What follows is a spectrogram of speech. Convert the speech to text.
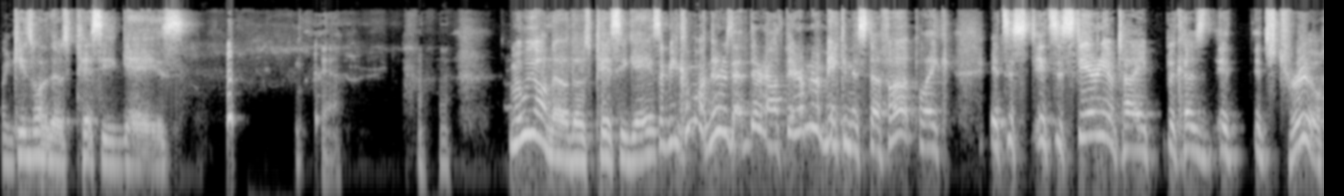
Like he's one of those pissy gays. Yeah. I mean, we all know those pissy gays. I mean, come on, there's that. They're out there. I'm not making this stuff up. Like, it's a it's a stereotype because it it's true.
